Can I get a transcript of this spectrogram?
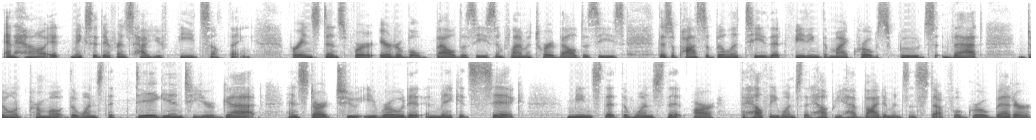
and how it makes a difference how you feed something. For instance, for irritable bowel disease, inflammatory bowel disease, there's a possibility that feeding the microbes foods that don't promote the ones that dig into your gut and start to erode it and make it sick means that the ones that are the healthy ones that help you have vitamins and stuff will grow better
